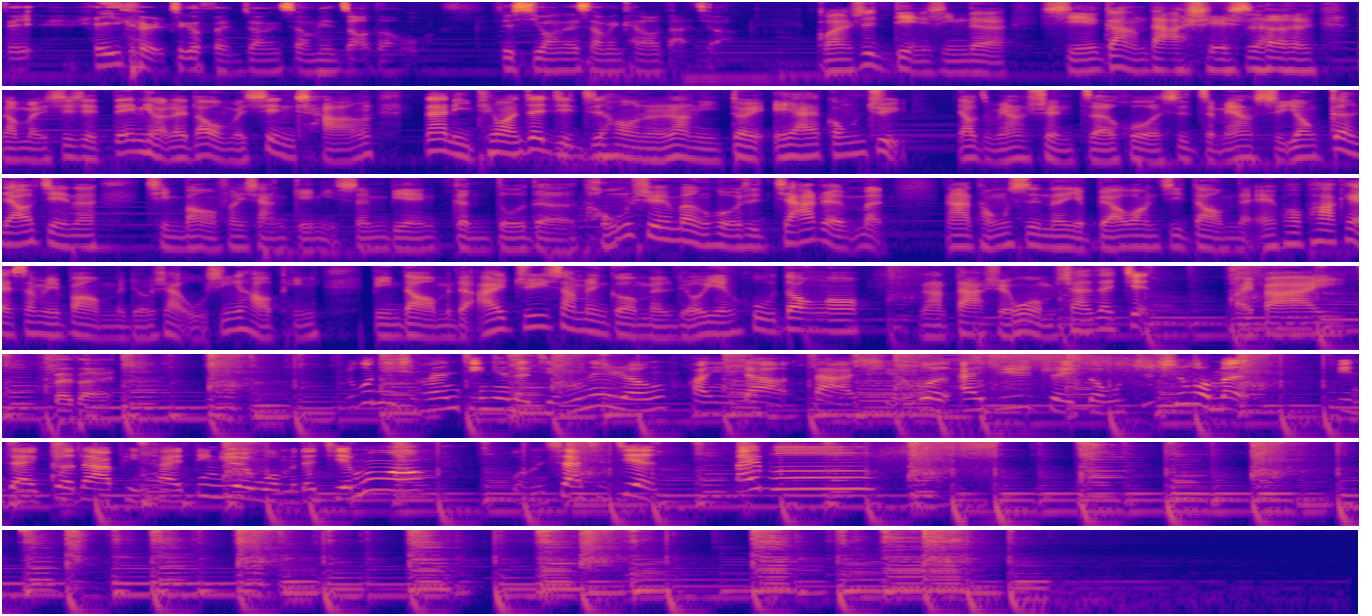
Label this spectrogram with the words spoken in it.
Hacker 这个粉砖上面找到我。就希望在上面看到大家。果然是典型的斜杠大学生。那我们谢谢 Daniel 来到我们现场。那你听完这集之后呢，让你对 AI 工具，要怎么样选择，或者是怎么样使用更了解呢？请帮我分享给你身边更多的同学们或者是家人们。那同时呢，也不要忘记到我们的 Apple Podcast 上面帮我们留下五星好评，并到我们的 IG 上面给我们留言互动哦。那大学问，我们下次再见，拜拜，拜拜。如果你喜欢今天的节目内容，欢迎到大学问 IG 追踪支持我们，并在各大平台订阅我们的节目哦。我们下期见拜拜。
